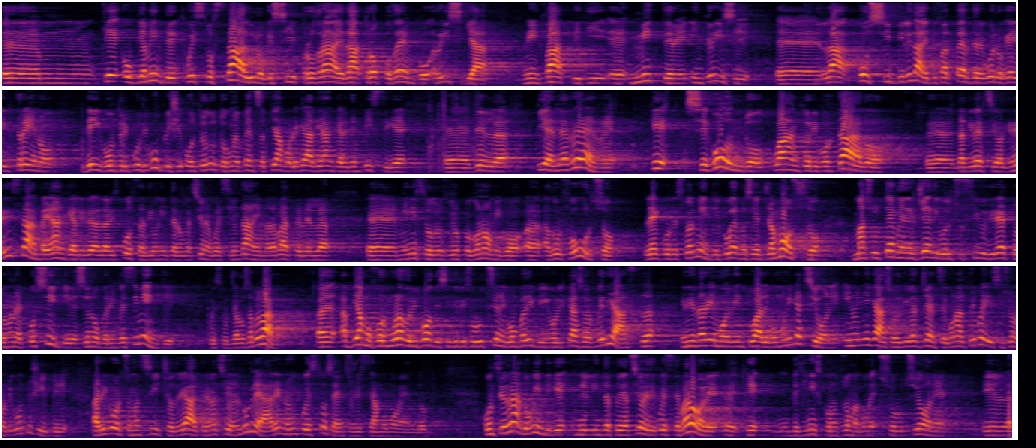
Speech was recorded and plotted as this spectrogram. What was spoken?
ehm, che ovviamente questo stallo che si protrae da troppo tempo rischia nei fatti di eh, mettere in crisi eh, la possibilità e di far perdere quello che è il treno dei contributi pubblici, oltretutto come ben sappiamo legati anche alle tempistiche eh, del PNRR, che secondo quanto riportato eh, da diversi organi di stampa e anche alla risposta di un'interrogazione question time da parte del eh, Ministro dello Sviluppo Economico eh, Adolfo Urso, leggo testualmente, il governo si è già mosso, ma sul tema energetico il sussidio diretto non è possibile se no per investimenti, questo già lo sapevamo. Eh, abbiamo formulato l'ipotesi di risoluzioni compatibili con il caso Arvedi Ast e ne daremo eventuali comunicazioni. In ogni caso le divergenze con altri paesi sono riconducibili al ricorso massiccio delle altre nazioni al nucleare e noi in questo senso ci stiamo muovendo. Considerando quindi che nell'interpretazione di queste parole, eh, che definiscono insomma, come soluzione il,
